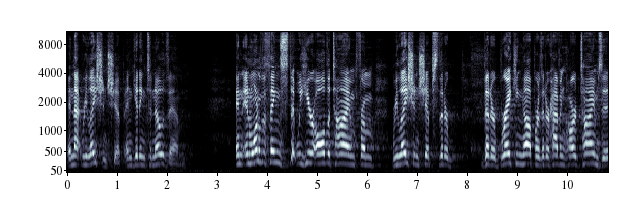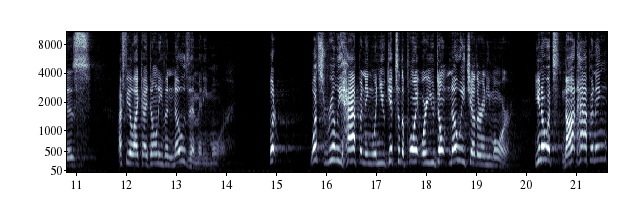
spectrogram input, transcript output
in that relationship and getting to know them. And, and one of the things that we hear all the time from relationships that are, that are breaking up or that are having hard times is I feel like I don't even know them anymore. What, What's really happening when you get to the point where you don't know each other anymore? You know what's not happening?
